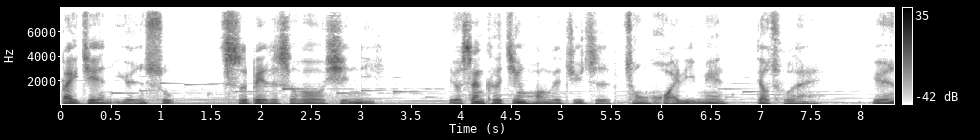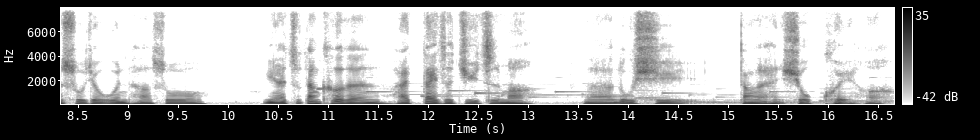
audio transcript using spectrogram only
拜见袁术，辞别的时候行礼，有三颗金黄的橘子从怀里面掉出来，袁术就问他说：“你来这当客人还带着橘子吗？”那陆续当然很羞愧啊，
